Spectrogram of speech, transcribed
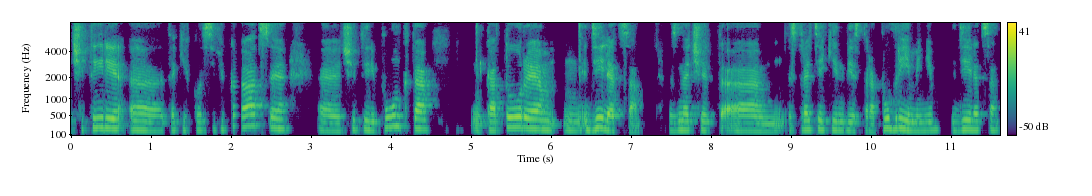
четыре э, таких классификации, э, четыре пункта, которые делятся, значит, стратегии инвестора по времени делятся,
